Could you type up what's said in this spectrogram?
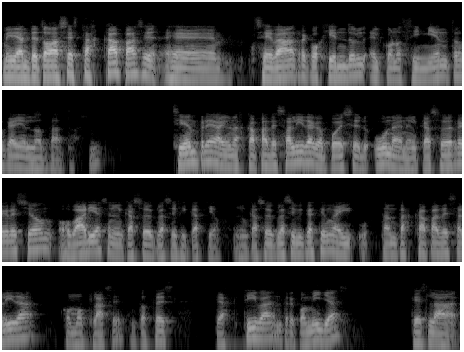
Mediante todas estas capas, eh, se va recogiendo el conocimiento que hay en los datos. Siempre hay unas capas de salida que puede ser una en el caso de regresión o varias en el caso de clasificación. En el caso de clasificación hay tantas capas de salida como clases. Entonces se activa, entre comillas, que es la,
